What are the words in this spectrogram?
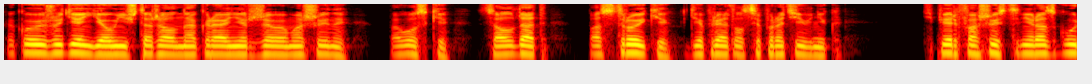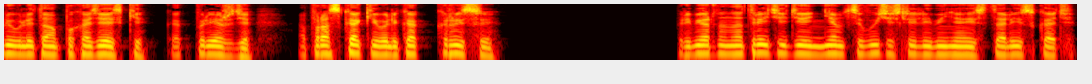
Какой уже день я уничтожал на окраине ржавой машины, повозки, солдат, постройки, где прятался противник. Теперь фашисты не разгуливали там по-хозяйски, как прежде, а проскакивали, как крысы. Примерно на третий день немцы вычислили меня и стали искать.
